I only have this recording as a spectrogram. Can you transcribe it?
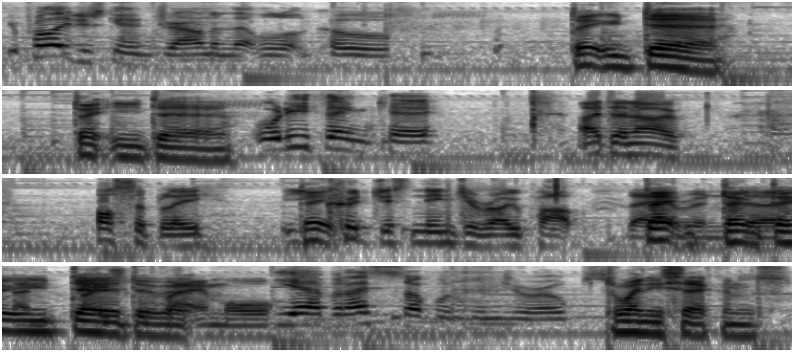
You're probably just gonna drown in that little cove. Don't you dare. Don't you dare. What do you think, Kay? I don't know. Possibly. You Don't- could just ninja rope up there Don't- and, don't- uh, don't you and dare do it. him Yeah, but I suck with ninja ropes. 20 seconds.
